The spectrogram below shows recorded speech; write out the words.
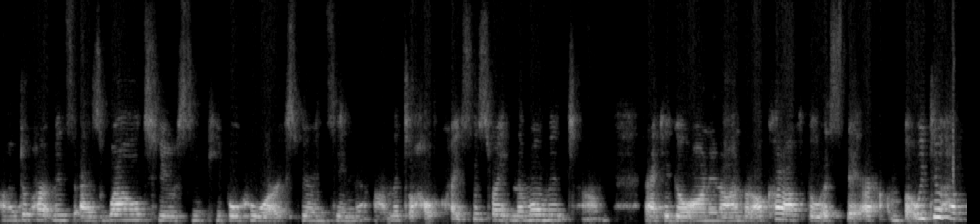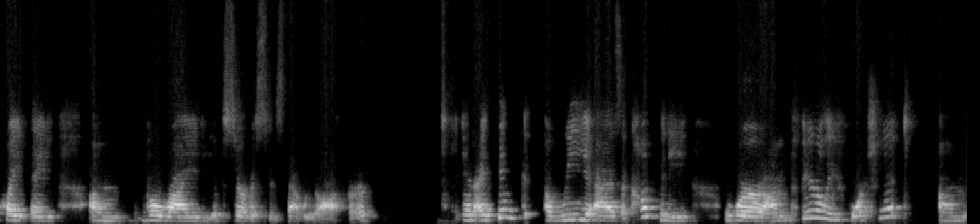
uh, departments as well to see people who are experiencing uh, mental health crisis right in the moment. I could go on and on, but I'll cut off the list there. Um, but we do have quite a um, variety of services that we offer. And I think uh, we as a company were um, fairly fortunate um,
